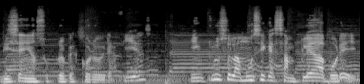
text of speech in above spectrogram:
Diseñan sus propias coreografías e incluso la música es ampliada por ellos.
